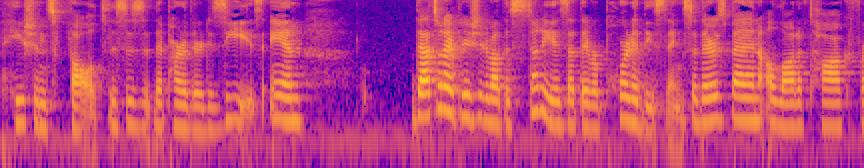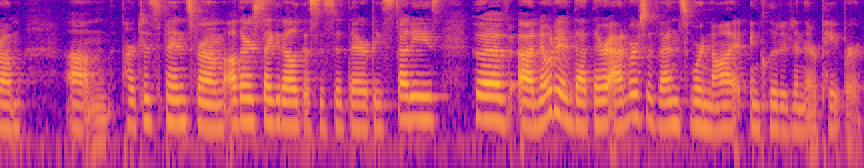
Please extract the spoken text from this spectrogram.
patient's fault. This is that part of their disease. And that's what I appreciate about this study is that they reported these things. So there's been a lot of talk from um, participants from other psychedelic assisted therapy studies who have uh, noted that their adverse events were not included in their paper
